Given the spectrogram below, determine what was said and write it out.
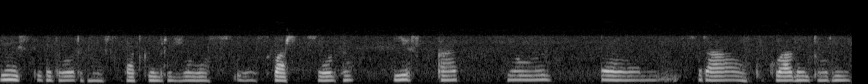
e um investigador da Universidade de Coimbra, João Soares de Souza, e este debate ele, um, será articulado em torno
